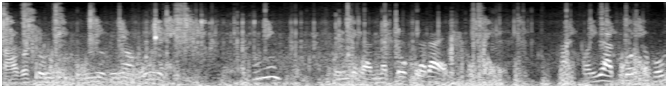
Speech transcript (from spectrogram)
ปลาก็ทรงสูงอยู่พี่น้องเป็นการมาตกก็ได้ขออนุญาตกดครับผม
